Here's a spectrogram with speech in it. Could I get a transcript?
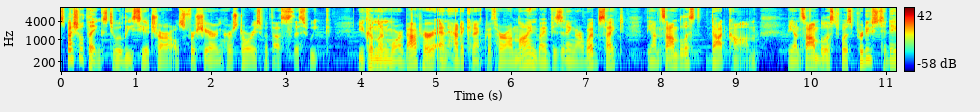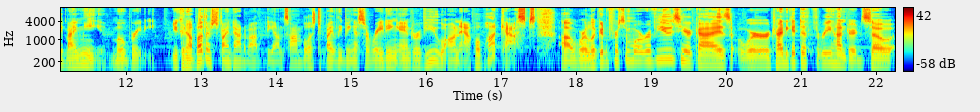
Special thanks to Alicia Charles for sharing her stories with us this week. You can learn more about her and how to connect with her online by visiting our website, theensemblist.com. The Ensemblist was produced today by me, Mo Brady. You can help others find out about The Ensemblist by leaving us a rating and review on Apple Podcasts. Uh, we're looking for some more reviews here, guys. We're trying to get to 300, so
